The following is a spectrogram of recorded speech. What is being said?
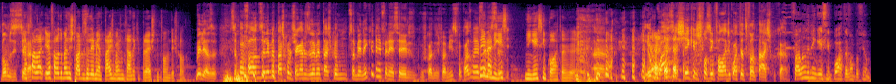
vamos Eu ia, encerrar. falar, eu ia falar de mais histórias dos elementais, mas não tem nada que preste, então deixa pra lá. Beleza. Você pode falar dos elementais quando chegar nos elementais, porque eu não sabia nem que referência a eles nos quadrinhos. Pra mim, isso foi quase uma Tem, referência. mas ninguém se, ninguém se importa. Eu quase achei que eles fossem falar de Quarteto Fantástico, cara. Falando e ninguém se importa, vamos pro filme?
